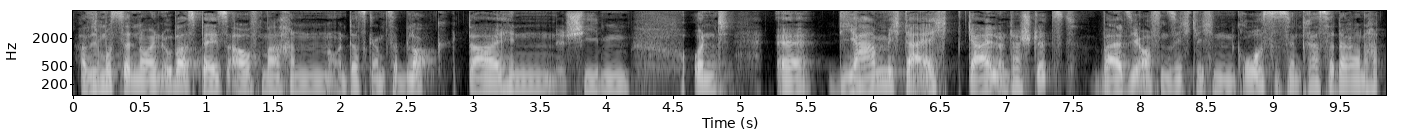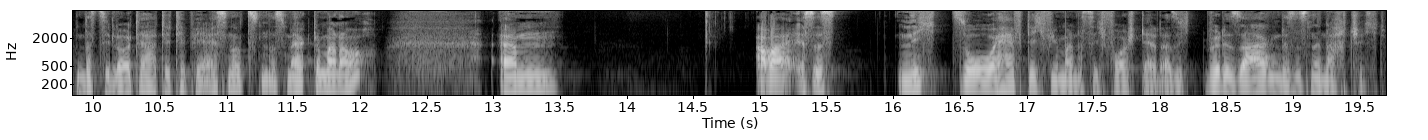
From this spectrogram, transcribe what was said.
Also ich musste einen neuen Uberspace aufmachen und das ganze Blog dahin schieben. Und äh, die haben mich da echt geil unterstützt, weil sie offensichtlich ein großes Interesse daran hatten, dass die Leute HTTPS nutzen. Das merkte man auch. Ähm, aber es ist nicht so heftig, wie man es sich vorstellt. Also ich würde sagen, das ist eine Nachtschicht.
